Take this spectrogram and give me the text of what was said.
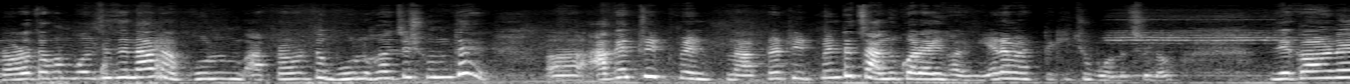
না। ওরা তখন বলছে যে, না না, ভুল, আপনার তো ভুল হয়েছে শুনতে। আগের ট্রিটমেন্ট না, আপনার ট্রিটমেন্টটা চালু করাই হয়নি। এরকম একটা কিছু বলেছিল। যে কারণে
